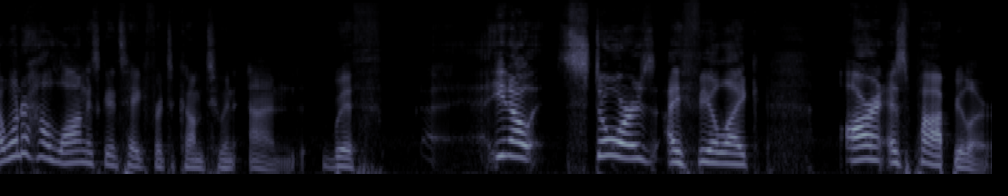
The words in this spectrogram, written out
I wonder how long it's going to take for it to come to an end. With, uh, you know, stores, I feel like, aren't as popular,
